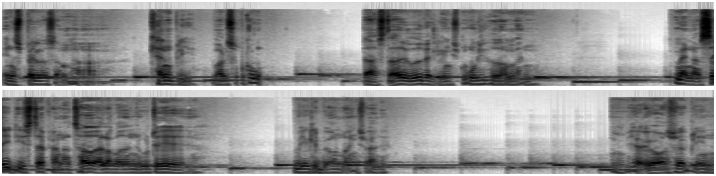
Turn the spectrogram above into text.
en spiller, som har, kan blive voldsomt god. Der er stadig udviklingsmuligheder, men, men at se de step, han har taget allerede nu, det er virkelig beundringsværdigt. Jeg er jo også ved at blive en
